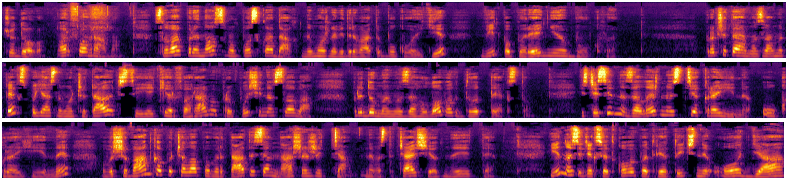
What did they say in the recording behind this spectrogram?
Чудово. Орфограма. Слова переносимо по складах. Не можна відривати буквою Й від попередньої букви. Прочитаємо з вами текст, пояснимо читалочці, які орфограми пропущені в слова. Придумаємо заголовок до тексту. Із часів незалежності країни України вишиванка почала повертатися в наше життя, не вистачаючи одне і те. Її носять як святковий патріотичний одяг.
